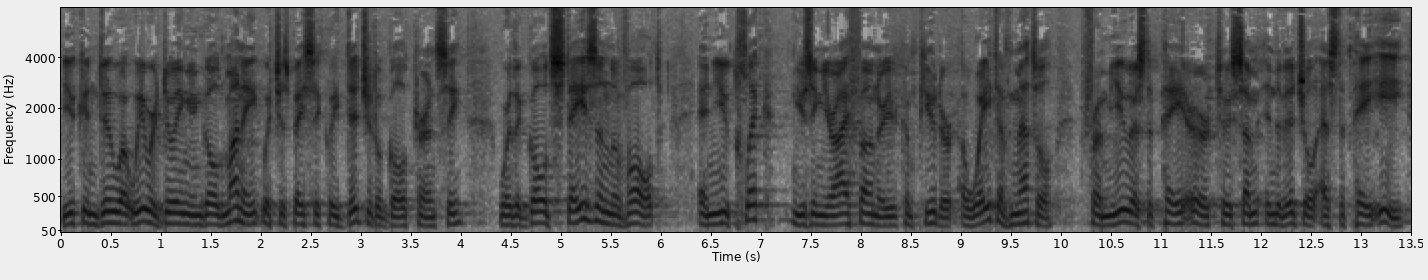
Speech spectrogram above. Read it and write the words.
You can do what we were doing in gold money, which is basically digital gold currency, where the gold stays in the vault and you click using your iPhone or your computer a weight of metal from you as the payer to some individual as the payee,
